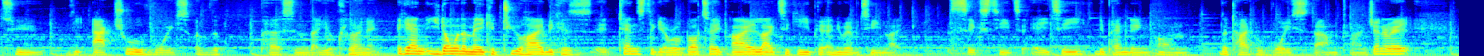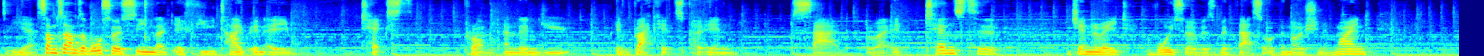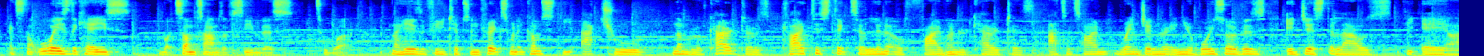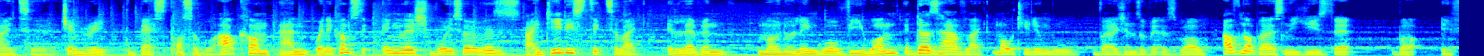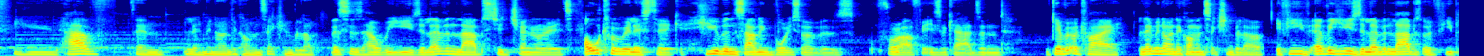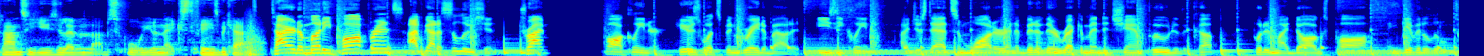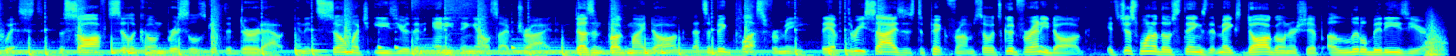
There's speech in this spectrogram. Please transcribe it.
to the actual voice of the person that you're cloning. Again, you don't want to make it too high because it tends to get robotic. I like to keep it anywhere between like 60 to 80 depending on the type of voice that I'm trying to generate. Yeah, sometimes I've also seen like if you type in a text prompt and then you in brackets put in sad, right? It tends to generate voiceovers with that sort of emotion in mind. It's not always the case, but sometimes I've seen this to work. Now here's a few tips and tricks when it comes to the actual number of characters. Try to stick to a limit of 500 characters at a time when generating your voiceovers. It just allows the AI to generate the best possible outcome. And when it comes to English voiceovers, ideally stick to like 11 monolingual V1. It does have like multilingual versions of it as well. I've not personally used it, but if you have then let me know in the comment section below. This is how we use Eleven Labs to generate ultra realistic human sounding voiceovers for our Facebook ads and give it a try. Let me know in the comment section below if you've ever used Eleven Labs or if you plan to use Eleven Labs for your next Facebook ad. Tired of muddy paw prints? I've got a solution. Try Paw Cleaner. Here's what's been great about it. Easy cleaning. I just add some water and a bit of their recommended shampoo to the cup, put in my dog's paw, and give it a little twist. The soft silicone bristles get the dirt out, and it's so much easier than anything else I've tried. Doesn't bug my dog? That's a big plus for me. They have three sizes to pick from, so it's good for any dog. It's just one of those things that makes dog ownership a little bit easier.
